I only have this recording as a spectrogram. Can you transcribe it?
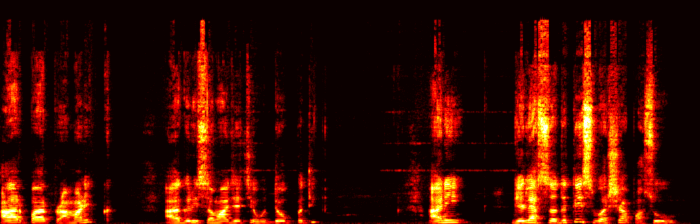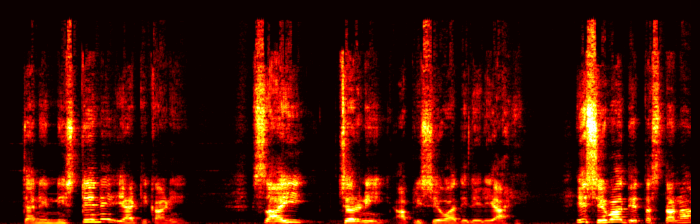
आर पार प्रामाणिक आगरी समाजाचे उद्योगपती. आणि गेल्या सदतीस वर्षापासून त्याने निष्ठेने या ठिकाणी साई चरणी आपली सेवा दिलेली आहे. ही सेवा देत असताना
